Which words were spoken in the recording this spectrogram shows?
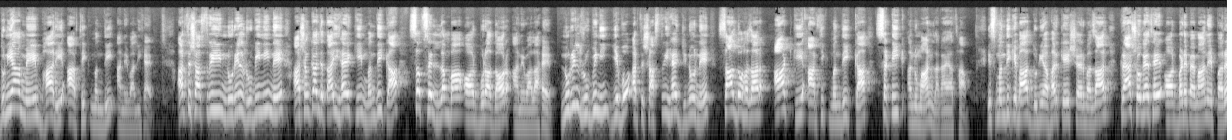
दुनिया में भारी आर्थिक मंदी आने वाली है। अर्थशास्त्री नूरिल रूबिनी ने आशंका जताई है कि मंदी का सबसे लंबा और बुरा दौर आने वाला है। नूरिल रूबिनी ये वो अर्थशास्त्री है जिन्होंने साल 2008 की आर्थिक मंदी का सटीक अनुमान लगाया था। इस मंदी के बाद दुनिया भर के शेयर बाज़ार क्रैश हो गए थे और बड़े पैमाने पर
